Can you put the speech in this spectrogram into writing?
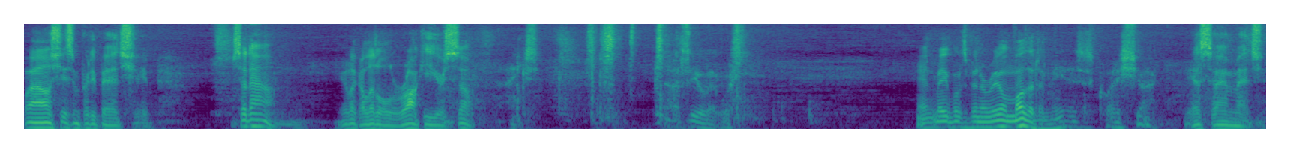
Well, she's in pretty bad shape. Sit down. You look a little rocky yourself. Thanks. I feel that way. Aunt Mabel's been a real mother to me. This is quite a shock. Yes, I imagine.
